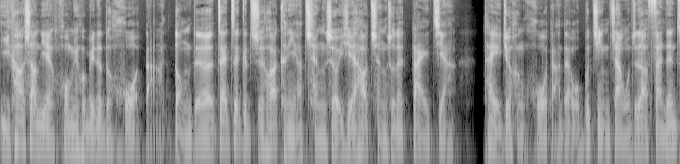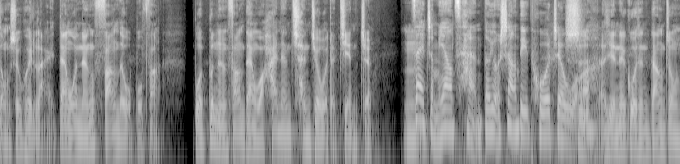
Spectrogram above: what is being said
依靠上帝，后面会变得都豁达，懂得在这个之后，他肯定要承受一些要承受的代价，他也就很豁达的，我不紧张，我知道反正总是会来，但我能防的我不防，我不能防，但我还能成就我的见证。再怎么样惨，都有上帝拖着我。是，而且那过程当中，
